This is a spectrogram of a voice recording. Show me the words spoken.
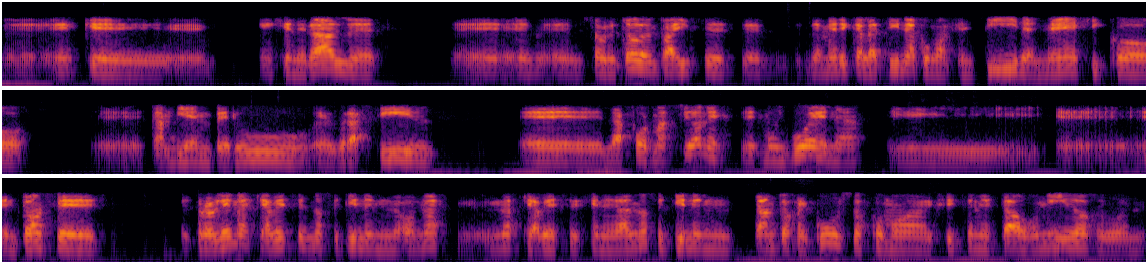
eh, es que en general, eh, sobre todo en países de, América Latina como Argentina, en México, eh, también Perú, eh, Brasil, eh, la formación es, es muy buena y eh, entonces el problema es que a veces no se tienen, o no es, no es que a veces, en general no se tienen tantos recursos como existen en Estados Unidos o en,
